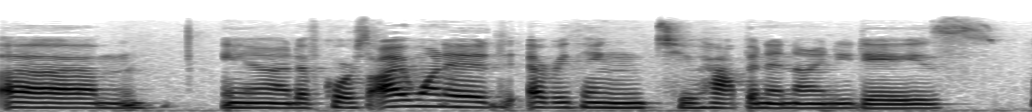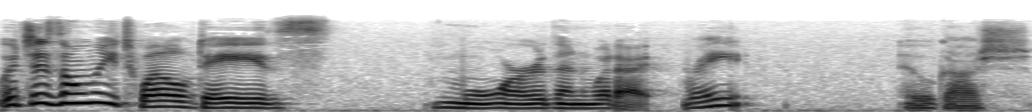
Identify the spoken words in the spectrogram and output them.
Um, and of course, I wanted everything to happen in 90 days, which is only 12 days more than what I, right? Oh gosh,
